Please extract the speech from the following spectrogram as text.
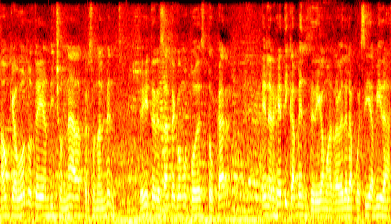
aunque a vos no te hayan dicho nada personalmente. Es interesante cómo podés tocar energéticamente, digamos, a través de la poesía, vidas,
